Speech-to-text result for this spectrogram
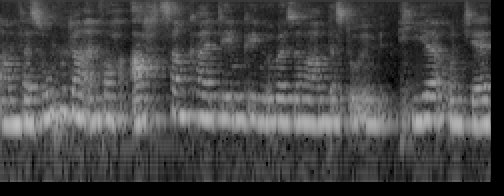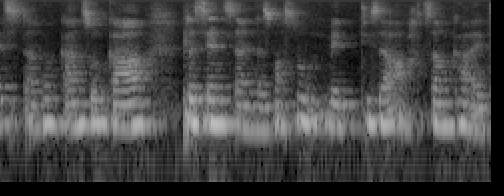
ähm, versuche da einfach Achtsamkeit dem gegenüber zu haben, dass du im Hier und Jetzt einfach ganz und gar präsent sein. Das machst du mit dieser Achtsamkeit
